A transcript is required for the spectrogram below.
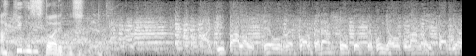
Arquivos históricos. Aqui fala o seu repórteraço, testemunha ocular da história.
